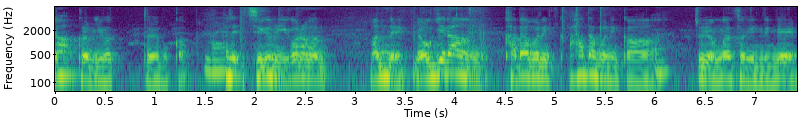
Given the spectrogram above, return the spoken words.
아, 그럼 이것도 해볼까? 뭐요? 사실 지금 이거랑은 맞네. 여기랑 가다 보니, 하다 보니까 좀 연관성이 있는 게,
